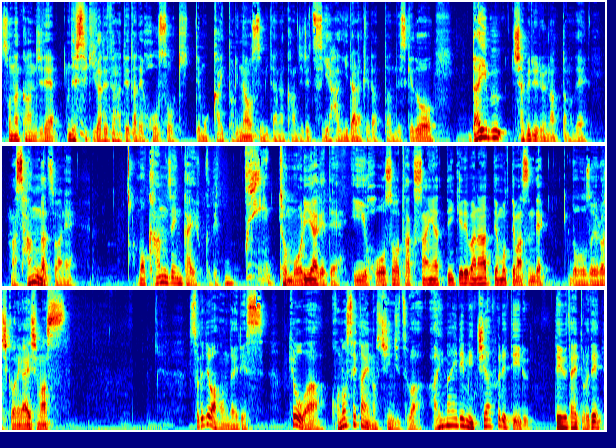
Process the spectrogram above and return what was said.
そんな感じで。で咳が出たら出たで放送を切ってもう一回撮り直すみたいな感じで継ぎはぎだらけだったんですけどだいぶ喋れるようになったので、まあ、3月はねもう完全回復でグイーンと盛り上げていい放送をたくさんやっていければなって思ってますんでどうぞよろしくお願いします。それでは本題です。今日はこの世界の真実は曖昧で満ち溢れているっていうタイトルで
